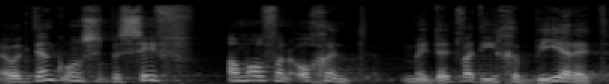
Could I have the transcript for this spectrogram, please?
Nou ek dink ons besef allemaal vanochtend met dit wat hier gebeur het,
